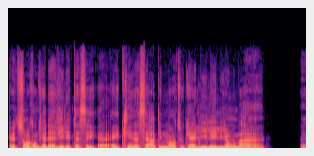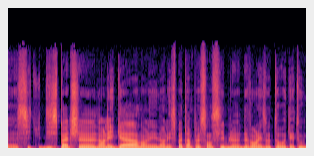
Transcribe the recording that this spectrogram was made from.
et ben, tu te rends compte que la ville est, assez, euh, clean assez rapidement. En tout cas, Lille et Lyon, bah, euh, si tu dispatches euh, dans les gares, dans les, spots un peu sensibles, devant les autoroutes et tout,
